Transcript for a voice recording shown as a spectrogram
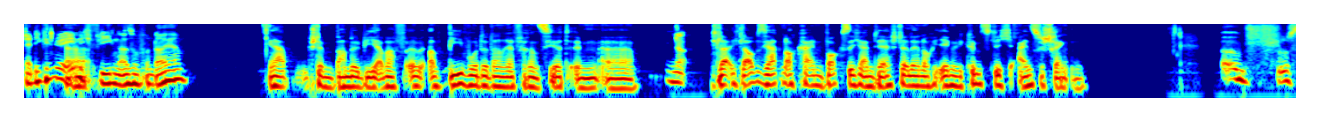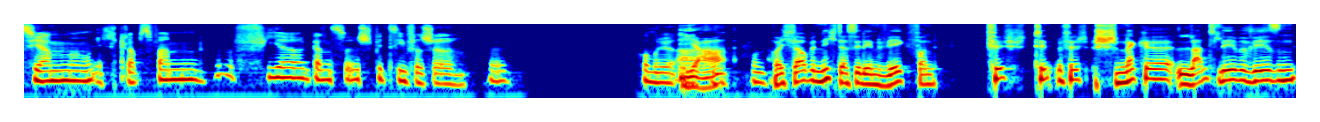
Ja, die können ja eh äh, nicht fliegen, also von daher. Ja, stimmt, Bumblebee, aber äh, auf Bee wurde dann referenziert im. Äh, ja. Ich, ich glaube, sie hatten auch keinen Bock, sich an der Stelle noch irgendwie künstlich einzuschränken. Äh, sie haben, ich glaube, es waren vier ganz spezifische äh, Hummelarten. Ja, aber ich glaube nicht, dass sie den Weg von Fisch, Tintenfisch, Schnecke, Landlebewesen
